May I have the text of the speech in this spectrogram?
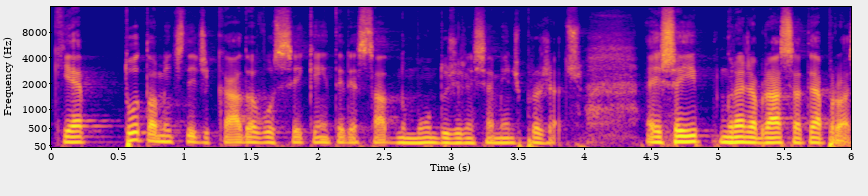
que é totalmente dedicado a você que é interessado no mundo do gerenciamento de projetos. É isso aí, um grande abraço e até a próxima.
